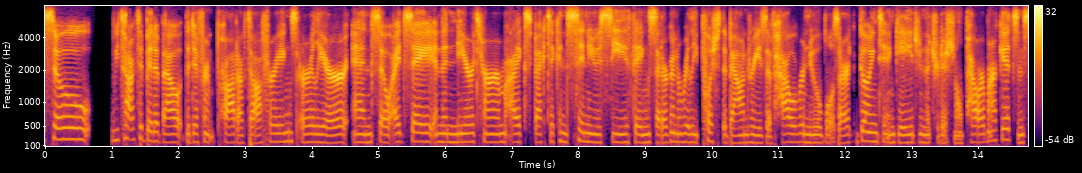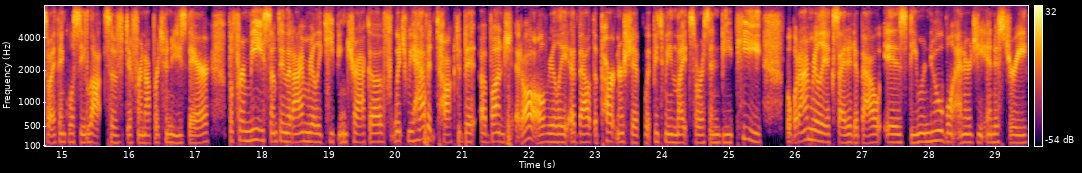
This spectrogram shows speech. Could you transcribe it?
So, we talked a bit about the different product offerings earlier. And so I'd say in the near term, I expect to continue to see things that are going to really push the boundaries of how renewables are going to engage in the traditional power markets. And so I think we'll see lots of different opportunities there. But for me, something that I'm really keeping track of, which we haven't talked a bit a bunch at all really about the partnership with, between Lightsource and BP. But what I'm really excited about is the renewable energy industry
